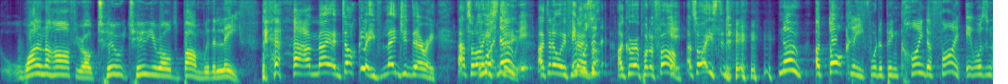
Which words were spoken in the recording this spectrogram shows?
one and a half year old, two two year old's bum with a leaf. Mate, a dock leaf, legendary. That's what I What? used to No, do. it- I don't know if you know, but I grew up on a farm. it- That's what I used to do. No, a dock leaf would have been kind of fine. It was an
